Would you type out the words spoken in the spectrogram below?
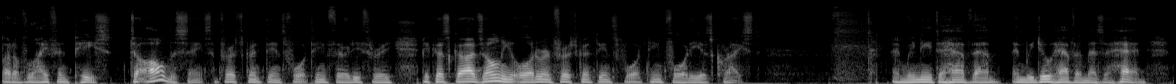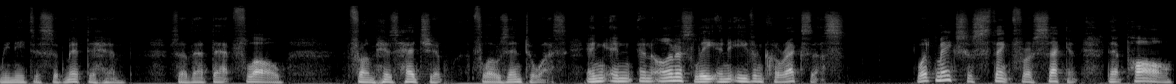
but of life and peace to all the saints in 1 Corinthians 14:33 because God's only order in 1 Corinthians 14:40 is Christ. And we need to have them and we do have him as a head. We need to submit to him so that that flow from his headship flows into us and, and, and honestly and even corrects us what makes us think for a second that Paul,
